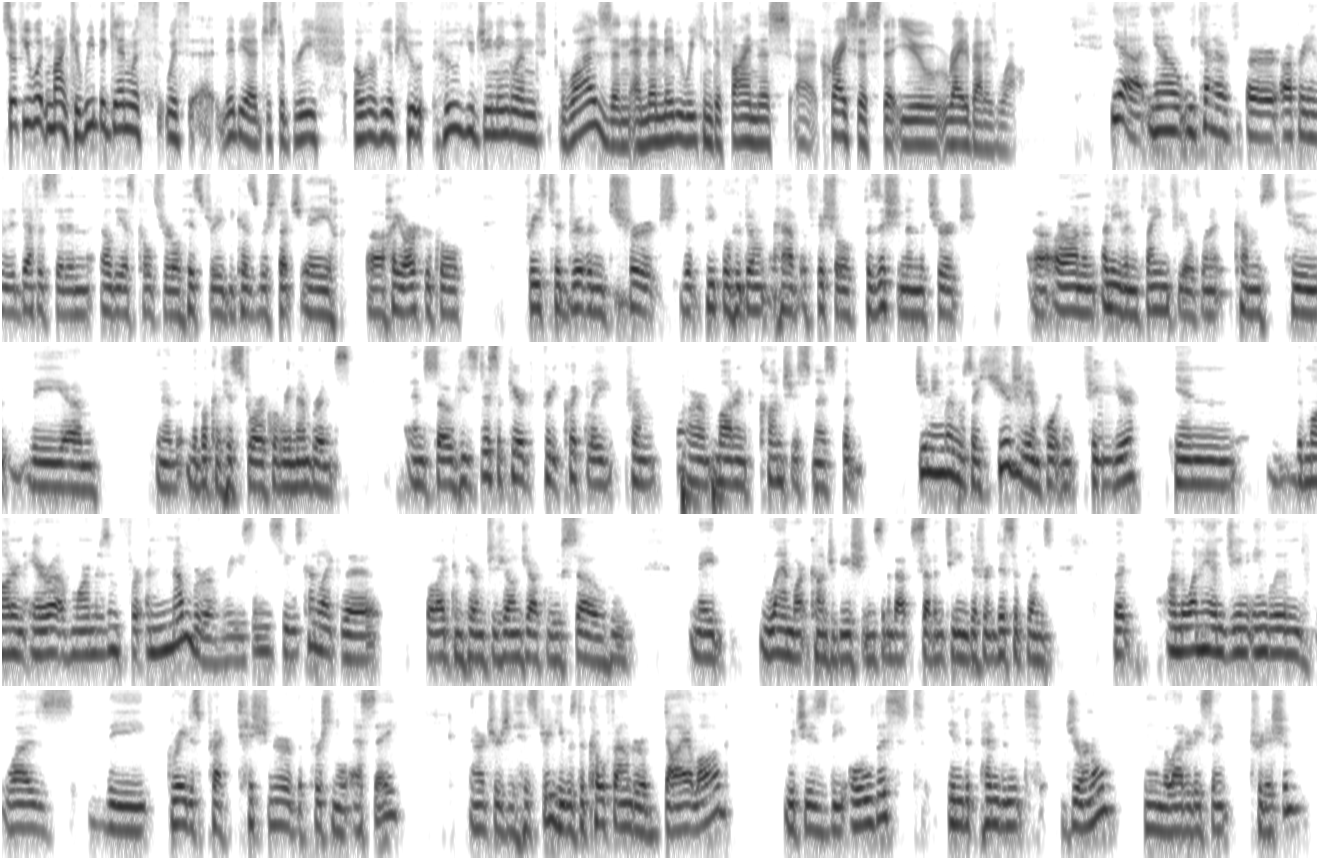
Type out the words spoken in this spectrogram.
so, if you wouldn't mind, could we begin with with uh, maybe a, just a brief overview of who who Eugene England was, and and then maybe we can define this uh, crisis that you write about as well. Yeah, you know, we kind of are operating at a deficit in LDS cultural history because we're such a, a hierarchical, priesthood-driven church that people who don't have official position in the church uh, are on an uneven playing field when it comes to the um, you know the, the, book of historical remembrance and so he's disappeared pretty quickly from our modern consciousness. But Gene England was a hugely important figure in the modern era of Mormonism for a number of reasons. He was kind of like the, well, I'd compare him to Jean Jacques Rousseau, who made landmark contributions in about 17 different disciplines. But on the one hand, Gene England was the greatest practitioner of the personal essay in our church's history. He was the co founder of Dialogue, which is the oldest independent journal in the Latter day Saint tradition.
